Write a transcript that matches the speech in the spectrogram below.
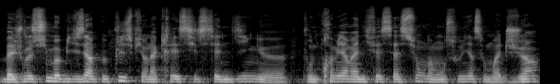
ben, je me suis mobilisé un peu plus. Puis on a créé Seal Standing euh, pour une première manifestation, dans mon souvenir, c'est au mois de juin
